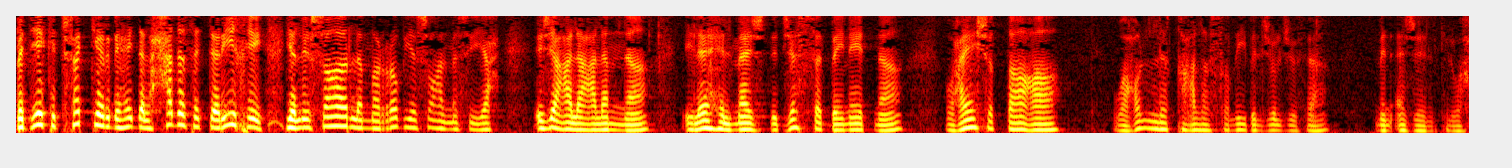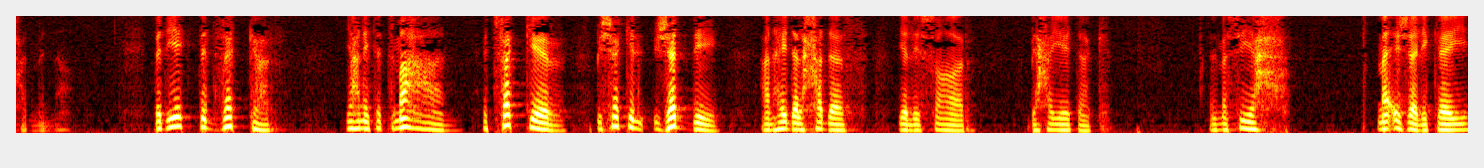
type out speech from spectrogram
بدي اياك تفكر بهيدا الحدث التاريخي يلي صار لما الرب يسوع المسيح اجى على عالمنا إله المجد تجسد بيناتنا وعاش الطاعة وعلق على صليب الجلجثة من أجل كل واحد منا. بدي اياك تتذكر يعني تتمعن تفكر بشكل جدي عن هيدا الحدث يلي صار بحياتك. المسيح ما اجى لكي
